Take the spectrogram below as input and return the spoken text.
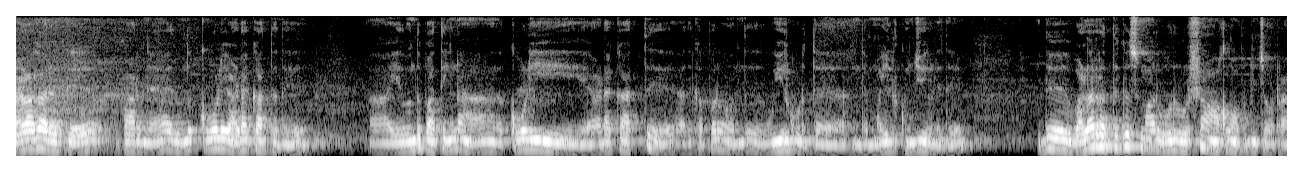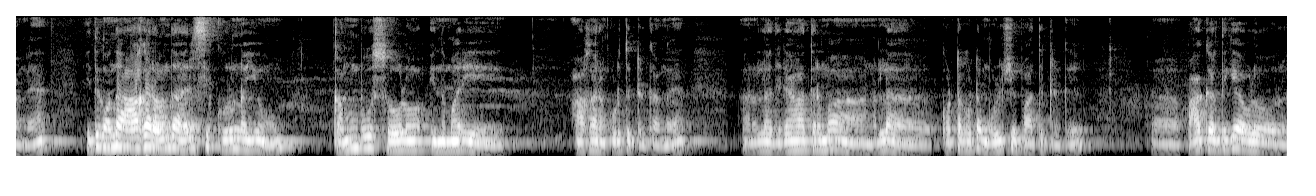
அழகாக இருக்குது பாருங்கள் இது வந்து கோழி அடக்காத்தது. இது வந்து பார்த்திங்கன்னா அந்த கோழி அடக்காத்து அதுக்கப்புறம் வந்து உயிர் கொடுத்த இந்த மயில் குஞ்சுகள் இது. இது வளர்கிறதுக்கு சுமார் ஒரு வருஷம் ஆகும் அப்படின்னு சொல்கிறாங்க இதுக்கு வந்து ஆகாரம் வந்து அரிசி குருணையும் கம்பு சோளம் இந்த மாதிரி ஆகாரம் கொடுத்துட்ருக்காங்க. நல்லா திடகாத்திரமாக நல்லா கொட்டை கொட்டை முழிச்சு பார்த்துட்ருக்கு. பார்க்குறதுக்கே அவ்வளோ ஒரு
